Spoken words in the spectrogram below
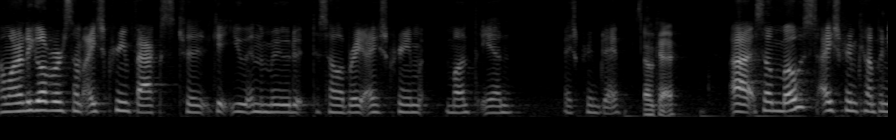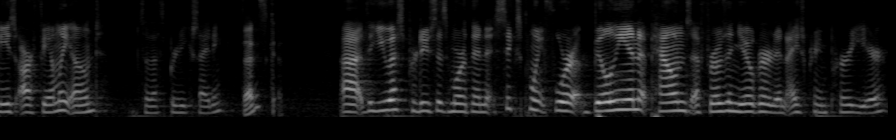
I wanted to go over some ice cream facts to get you in the mood to celebrate Ice Cream Month and Ice Cream Day. okay, Uh, so most ice cream companies are family owned, so that's pretty exciting. that is good. Uh, the U.S. produces more than 6.4 billion pounds of frozen yogurt and ice cream per year.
